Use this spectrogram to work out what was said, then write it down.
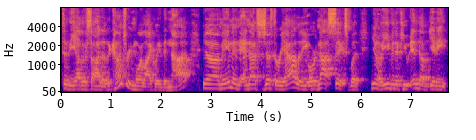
to the other side of the country more likely than not. You know what I mean? And and that's just the reality, or not six, but you know, even if you end up getting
